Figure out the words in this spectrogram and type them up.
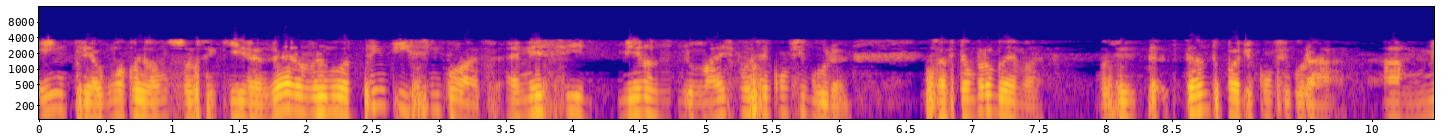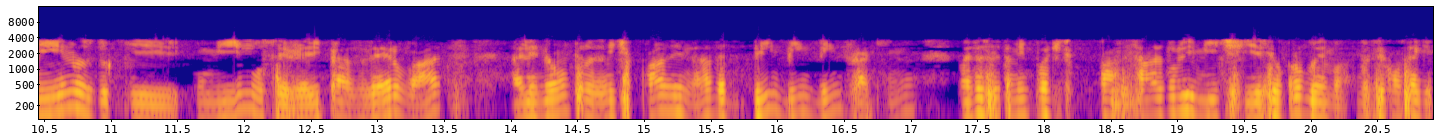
entre alguma coisa, vamos supor que você queira 0,35 watts. É nesse menos do mais que você configura. Só que tem um problema. Você tanto pode configurar a menos do que o mínimo, ou seja, ir para 0 watts, ele não transmite quase nada, bem, bem, bem fraquinho, mas você também pode passar do limite, e esse é o problema. Você consegue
